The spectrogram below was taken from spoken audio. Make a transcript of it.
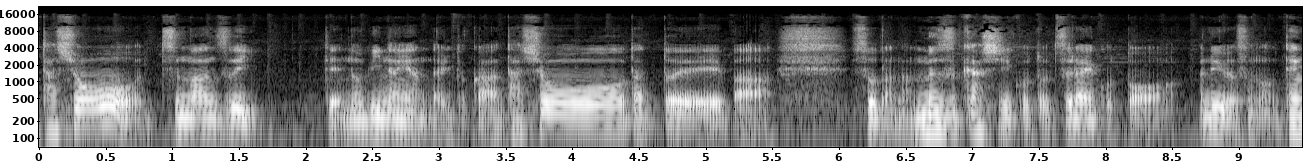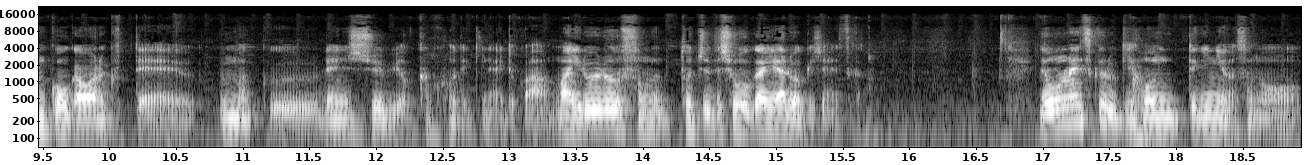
多少つまずいて伸び悩んだりとか多少例えばそうだな。難しいこと辛いことあるいはその天候が悪くてうまく練習日を確保できないとかまあいろいろその途中で障害あるわけじゃないですか。でオンラインスクール基本的にはその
